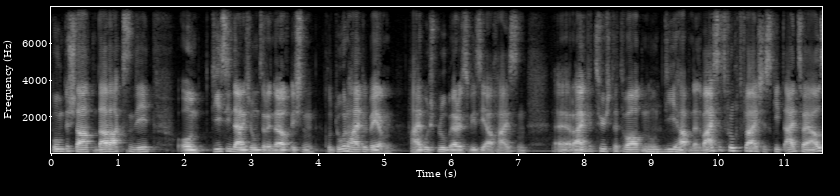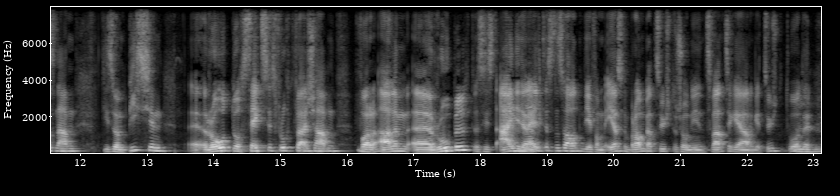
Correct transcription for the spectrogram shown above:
Bundesstaaten, da wachsen die. Und die sind eigentlich unsere nördlichen Kulturheidelbeeren, Highbush Blueberries, wie sie auch heißen, äh, reingezüchtet worden. Mhm. Und die haben ein weißes Fruchtfleisch. Es gibt ein, zwei Ausnahmen, die so ein bisschen äh, rot durchsetztes Fruchtfleisch haben. Vor allem äh, Rubel, das ist eine der ältesten Sorten, die vom ersten Brombeerzüchter schon in den 20er Jahren gezüchtet wurde. Mhm.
